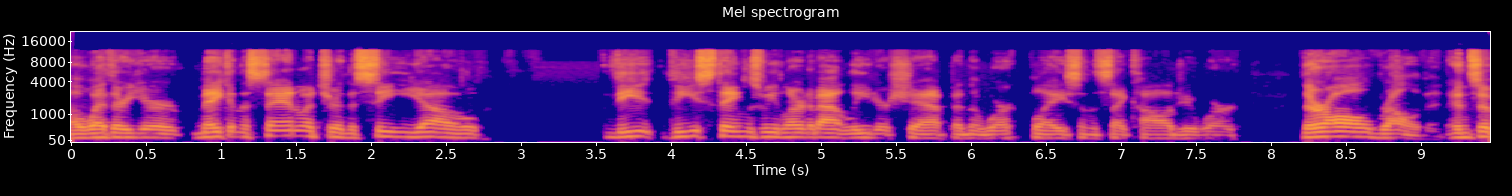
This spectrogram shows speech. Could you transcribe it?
uh, whether you're making the sandwich or the CEO, these these things we learn about leadership and the workplace and the psychology work they're all relevant. And so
